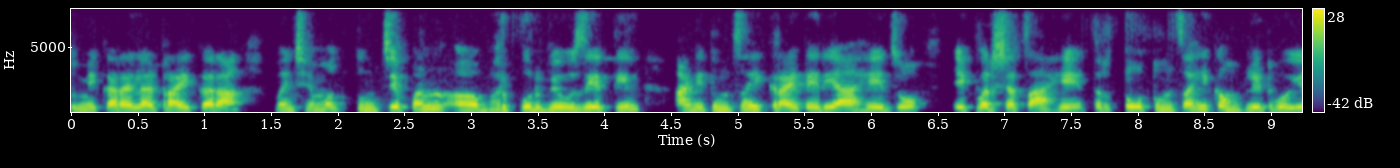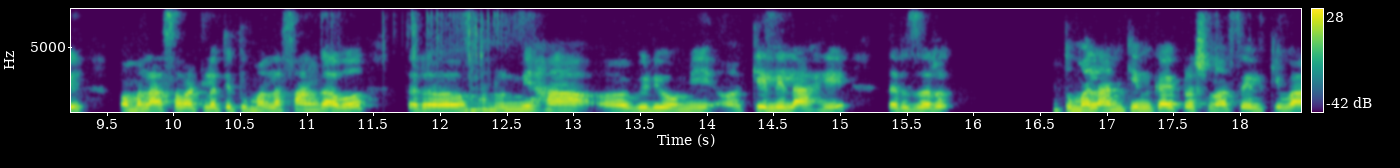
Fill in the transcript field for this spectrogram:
तुम्ही करायला ट्राय करा. म्हणजे मग तुमचे पण भरपूर व्ह्यूज येतील. आणि तुमचाही क्रायटेरिया आहे जो एक वर्षाचा आहे तर तो तुमचाही कंप्लीट होईल. मला असं वाटलं ते तुम्हाला सांगावं. तर म्हणून मी हा व्हिडिओ मी केलेला आहे. तर जर तुम्हाला आणखीन काय प्रश्न असेल किंवा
